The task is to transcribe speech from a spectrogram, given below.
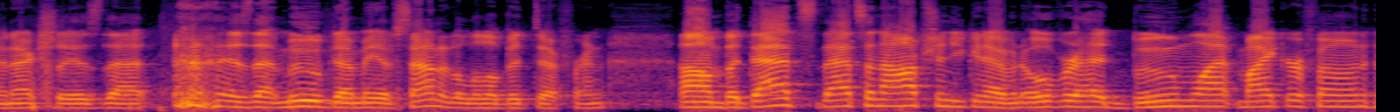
and actually as that as that moved, I may have sounded a little bit different. Um, but that's that's an option. You can have an overhead boom microphone.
